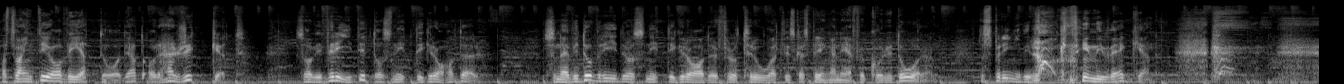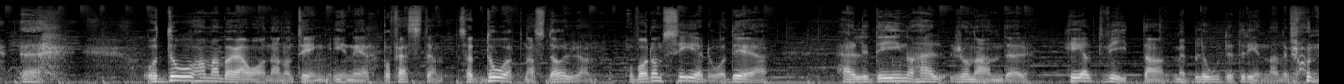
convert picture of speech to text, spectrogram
Fast vad inte jag vet då, det är att av det här rycket så har vi vridit oss 90 grader. Så när vi då vrider oss 90 grader för att tro att vi ska springa ner för korridoren, då springer vi rakt in i väggen. Eh, och då har man börjat ana någonting inne på festen. Så att då öppnas dörren. Och vad de ser då det är herr Ledin och herr Ronander helt vita med blodet rinnande från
